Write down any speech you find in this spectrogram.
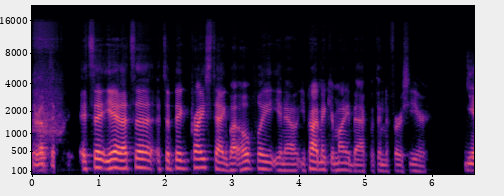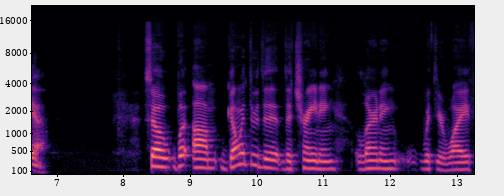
They're up there. It's a yeah, that's a it's a big price tag, but hopefully, you know, you probably make your money back within the first year. Yeah. So, but um going through the the training, learning with your wife,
